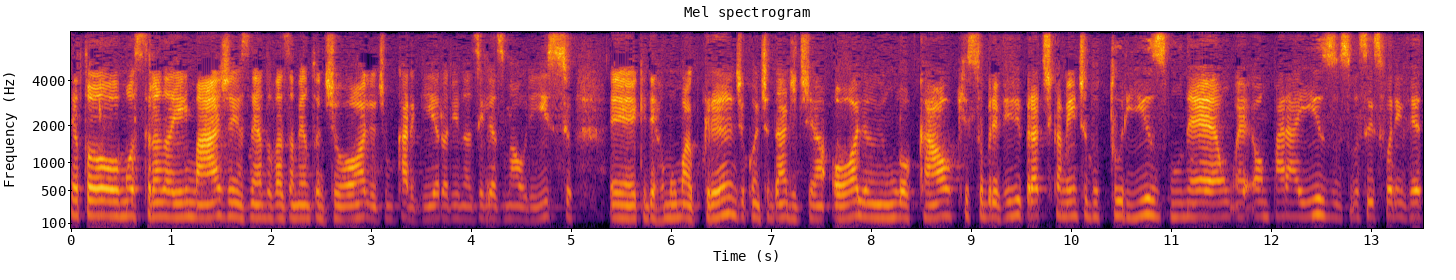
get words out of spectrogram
Eu estou mostrando aí imagens né, do vazamento de óleo de um cargueiro ali nas Ilhas Maurício, é, que derramou uma grande quantidade de óleo em um local que sobrevive praticamente do turismo, né? É um, é um paraíso, se vocês forem ver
